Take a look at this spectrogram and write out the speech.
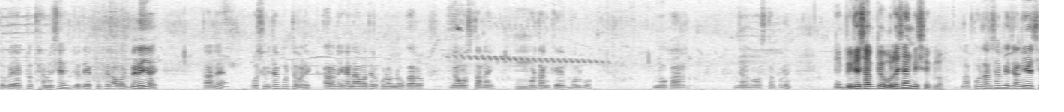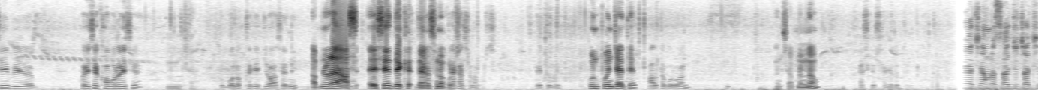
তবে একটু থামেছে যদি একটু ফের আবার বেড়ে যায় তাহলে অসুবিধায় পড়তে পারে। কারণ এখানে আমাদের কোনো নৌকার ব্যবস্থা নাই প্রধানকে বলব নৌকার যেন ব্যবস্থা করে। ভিডিও সাহেবকে বলেছেন বিষয়গুলো? না প্রধান সাহেবকে জানিয়েছি হয়েছে খবর হয়েছে। আচ্ছা। তো বলক থেকে কেউ আসেনি। আপনারা এসে দেখে দেখাশোনা করছেন? দেখাশোনা করছে এটুকুই। কোন পঞ্চায়েতের? আলতাপুর ওয়ান। আচ্ছা আপনার নাম? এস কে সাগিরুদ্দিন আছে আমরা সাহায্য চাচ্ছি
